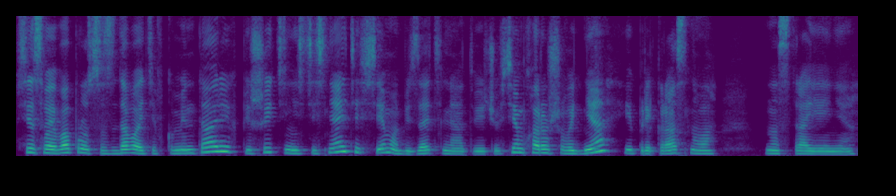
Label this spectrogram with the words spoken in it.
Все свои вопросы задавайте в комментариях, пишите, не стесняйтесь, всем обязательно отвечу. Всем хорошего дня и прекрасного настроения.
